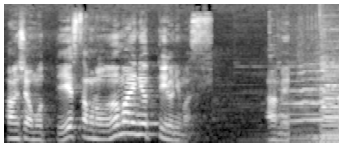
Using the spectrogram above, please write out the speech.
感謝を持ってイエス様のお名前によって祈ります。アメン。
